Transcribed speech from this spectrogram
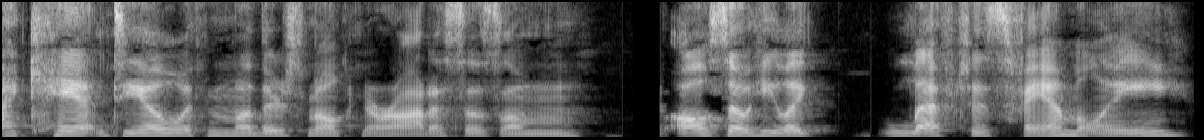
I can't deal with Mother's Milk neuroticism. Also, he like left his family,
